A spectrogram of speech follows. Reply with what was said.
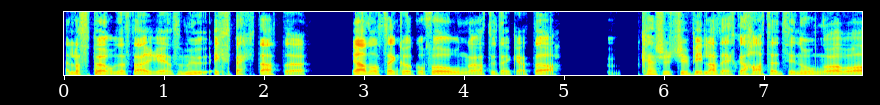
Eller spør om disse er greien som hun expecter at Ja, nå tenker dere for unger at du tenker at ja, kanskje du ikke vil at jeg skal ha Ted sine unger og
